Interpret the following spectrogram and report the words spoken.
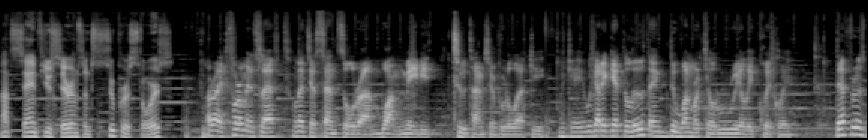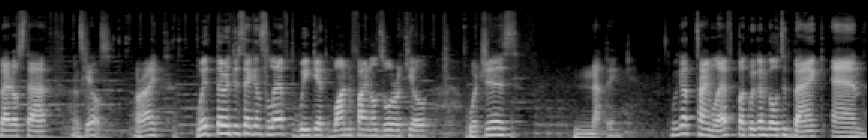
Not Sanfew Serums and Super Restores. Alright, 4 minutes left. Let's just send Zulrah one, maybe two times if we're lucky. Okay, we gotta get the loot and do one more kill really quickly. Death Runes, Battle Staff, and Scales. Alright, with 30 seconds left, we get one final Zulrah kill, which is nothing. We got time left, but we're gonna go to the bank and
